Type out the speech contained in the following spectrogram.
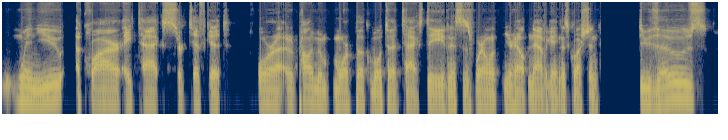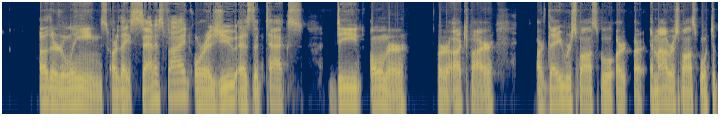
when you acquire a tax certificate or uh, probably more applicable to a tax deed, and this is where I want your help navigating this question. Do those other liens are they satisfied, or as you as the tax deed owner or occupier, are they responsible, or, or am I responsible to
